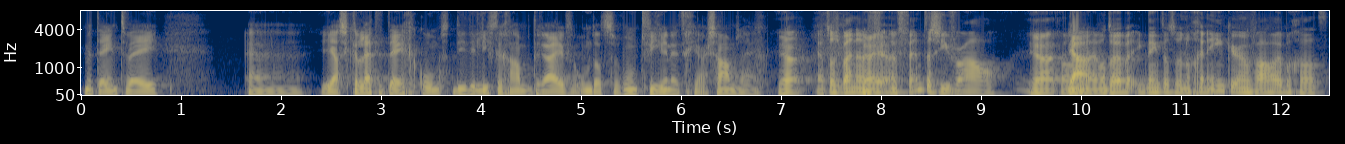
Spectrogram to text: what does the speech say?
meteen twee eh, ja, skeletten tegenkomt die de liefde gaan bedrijven omdat ze rond 34 jaar samen zijn. Ja, Ja, het was bijna een, Nou ja. een fantasy verhaal. ja. Van, Ja. eh, want we hebben, ik denk dat we nog geen één keer een verhaal hebben gehad...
